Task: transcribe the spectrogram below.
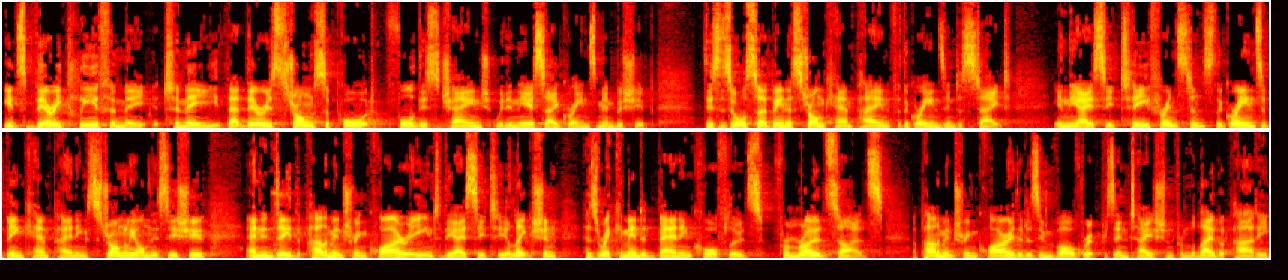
It's very clear for me, to me that there is strong support for this change within the SA Greens membership. This has also been a strong campaign for the Greens interstate. In the ACT, for instance, the Greens have been campaigning strongly on this issue, and indeed the parliamentary inquiry into the ACT election has recommended banning corflutes from roadsides, a parliamentary inquiry that has involved representation from the Labor Party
